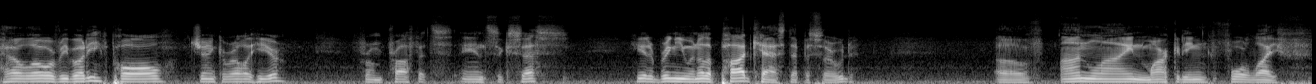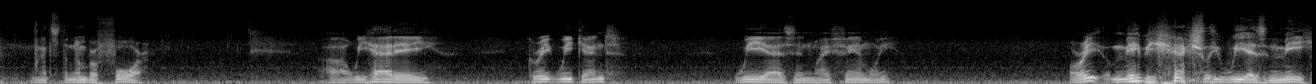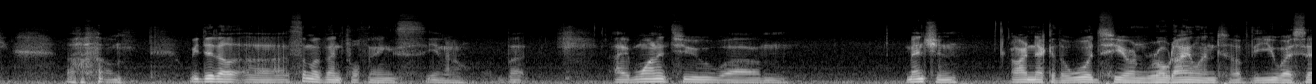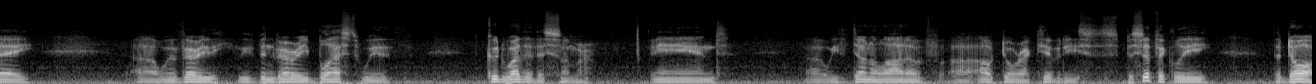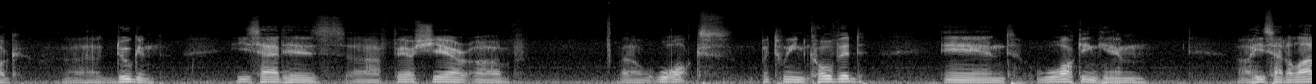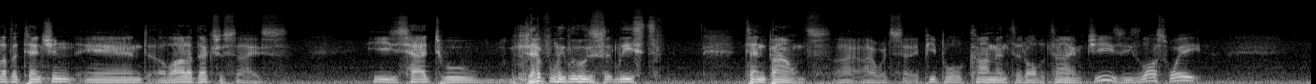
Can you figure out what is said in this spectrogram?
Hello, everybody. Paul Jancarella here from Profits and Success. Here to bring you another podcast episode of Online Marketing for Life. That's the number four. Uh, we had a great weekend. We, as in my family, or maybe actually we, as in me. Um, we did uh, some eventful things, you know, but I wanted to um, mention our neck of the woods here in Rhode Island of the USA. Uh, we're very, we've been very blessed with good weather this summer, and uh, we've done a lot of uh, outdoor activities. Specifically, the dog, uh, Dugan. He's had his uh, fair share of uh, walks between COVID and walking him. Uh, he's had a lot of attention and a lot of exercise. He's had to definitely lose at least 10 pounds, I, I would say. People commented all the time, geez, he's lost weight.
